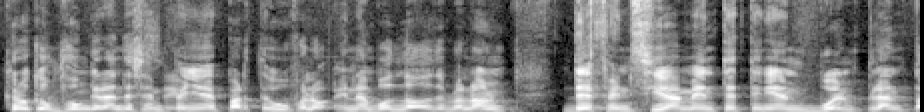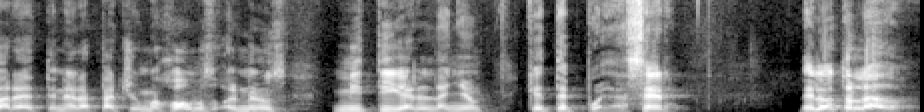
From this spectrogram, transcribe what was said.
creo que fue un gran desempeño de parte de Buffalo en ambos lados del balón. Defensivamente tenían buen plan para detener a Patrick Mahomes o al menos mitigar el daño que te puede hacer. Del otro lado,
